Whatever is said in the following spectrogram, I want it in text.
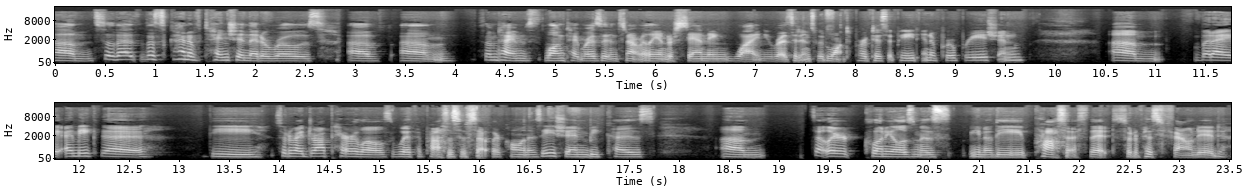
Um, so that that's kind of tension that arose of um, sometimes longtime residents not really understanding why new residents would want to participate in appropriation. Um, but I, I make the the sort of I draw parallels with the process of settler colonization because um, settler colonialism is you know the process that sort of has founded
